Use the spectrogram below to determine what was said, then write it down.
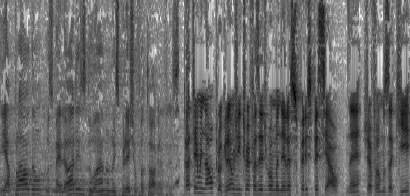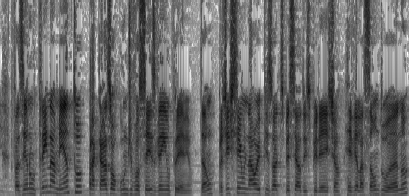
e aplaudam os melhores do ano no Inspiration Photographers. Para terminar o programa, a gente vai fazer de uma maneira super especial, né? Já vamos aqui fazendo um treinamento para caso algum de vocês ganhem o prêmio. Então, pra gente terminar o episódio especial do Inspiration, revelação do ano,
